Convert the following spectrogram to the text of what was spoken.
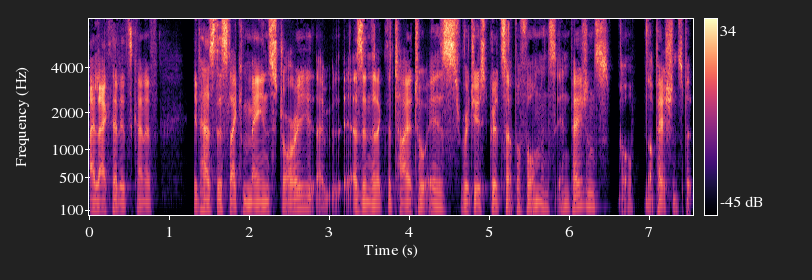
i like that it's kind of it has this like main story uh, as in like the title is reduced grid cell performance in patients or not patients but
